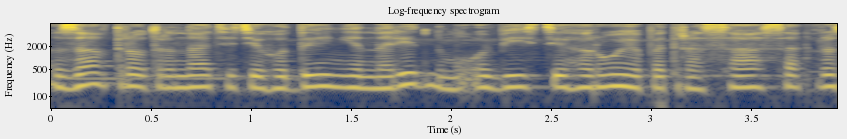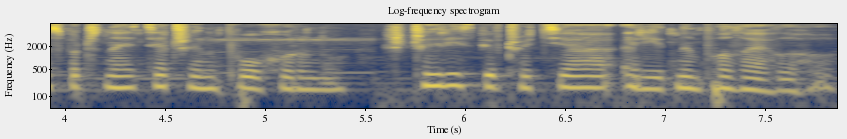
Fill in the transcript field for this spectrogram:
Завтра о 13 годині на рідному обійсті героя Петра Саса розпочнеться чин похорону, щирі співчуття рідним полеглого,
